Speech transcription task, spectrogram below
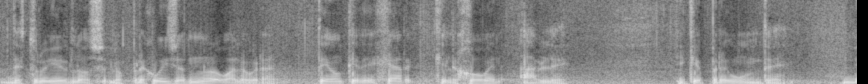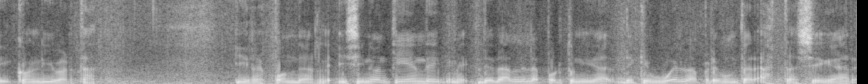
destruir los, los prejuicios, no lo va a lograr. Tengo que dejar que el joven hable y que pregunte con libertad y responderle. Y si no entiende, de darle la oportunidad de que vuelva a preguntar hasta llegar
